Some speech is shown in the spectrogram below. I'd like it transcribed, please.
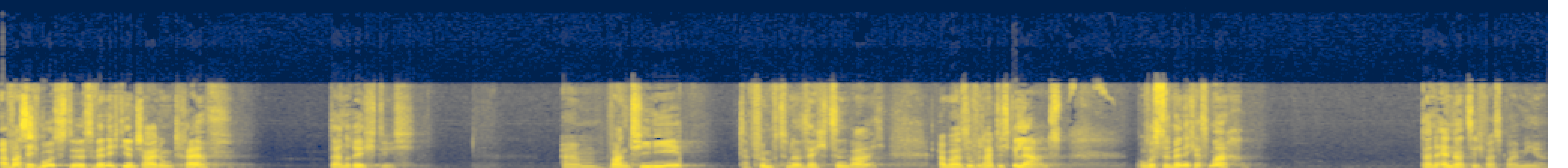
Aber was ich wusste, ist, wenn ich die Entscheidung treffe, dann richtig. Ähm, Vantini, da 15 oder 16 war ich, aber so viel hatte ich gelernt. Und wusste, wenn ich es mache, dann ändert sich was bei mir.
